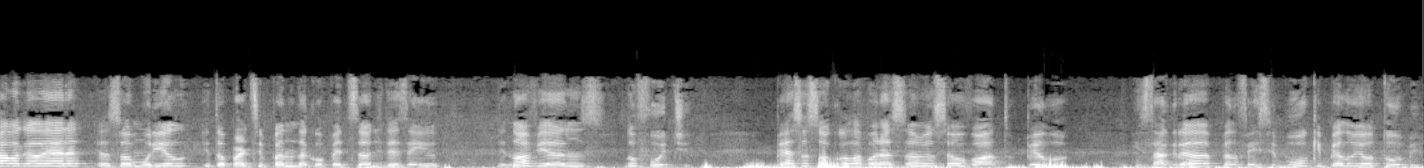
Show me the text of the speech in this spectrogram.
Fala galera, eu sou o Murilo e estou participando da competição de desenho de 9 anos do FUT. Peço a sua colaboração e o seu voto pelo Instagram, pelo Facebook e pelo YouTube.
